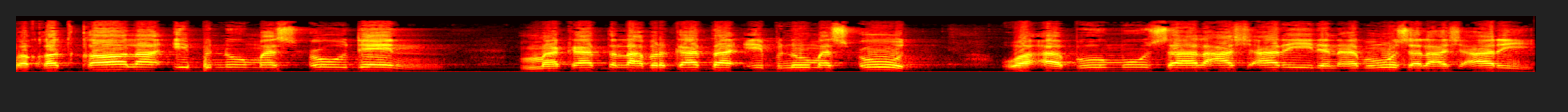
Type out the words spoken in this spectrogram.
Faqad qala Ibnu Mas'udin. Maka telah berkata Ibnu Mas'ud wa Abu Musa al-Ash'ari dan Abu Musa al-Ash'ari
